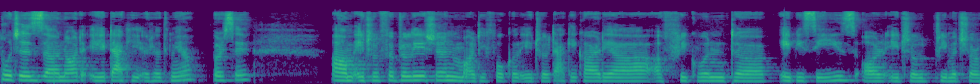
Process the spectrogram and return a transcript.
which is uh, not a tachyarrhythmia per se. Um, atrial fibrillation, multifocal atrial tachycardia, frequent uh, APCs or atrial premature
